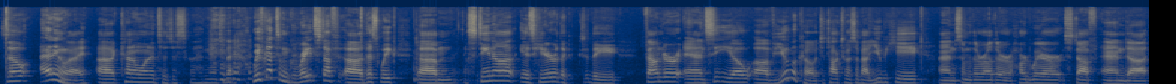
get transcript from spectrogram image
So anyway, uh, kind of wanted to just go ahead and answer that. We've got some great stuff uh, this week. Um, Stina is here, the the founder and CEO of Yubico, to talk to us about YubiKey and some of their other hardware stuff, and uh,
